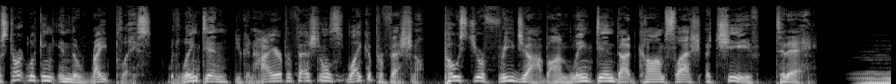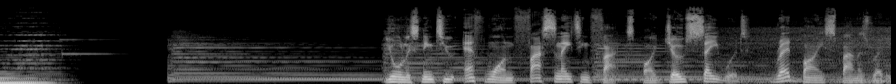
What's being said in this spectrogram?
start looking in the right place. With LinkedIn, you can hire professionals like a professional. Post your free job on linkedin.com slash achieve today. You're listening to F1 Fascinating Facts by Joe Saward, read by Spanners Ready.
